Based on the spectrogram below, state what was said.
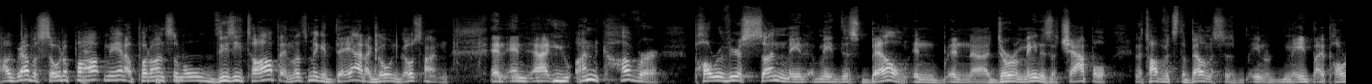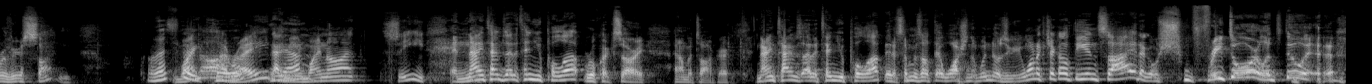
I'll grab a soda pop, man. I'll put on some old ZZ Top, and let's make a day out of going ghost hunting. And and uh, you uncover. Paul Revere's son made made this bell in in uh, Durham, Maine, as a chapel, and the top of it's the bell, and it says, you know, made by Paul Revere's son. Well, that's Why not, cool. right? I mean, why not see? And nine times out of ten, you pull up real quick. Sorry, I'm a talker. Nine times out of ten, you pull up, and if someone's out there washing the windows, you, go, you want to check out the inside? I go, "Shoo, free tour, let's do it.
